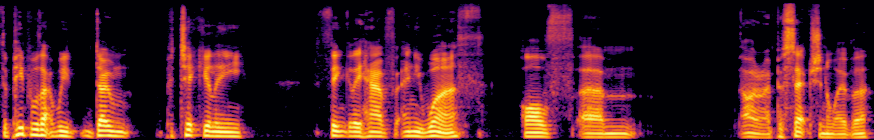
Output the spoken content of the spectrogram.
the people that we don't particularly think they have any worth of um, I don't know perception or whatever.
